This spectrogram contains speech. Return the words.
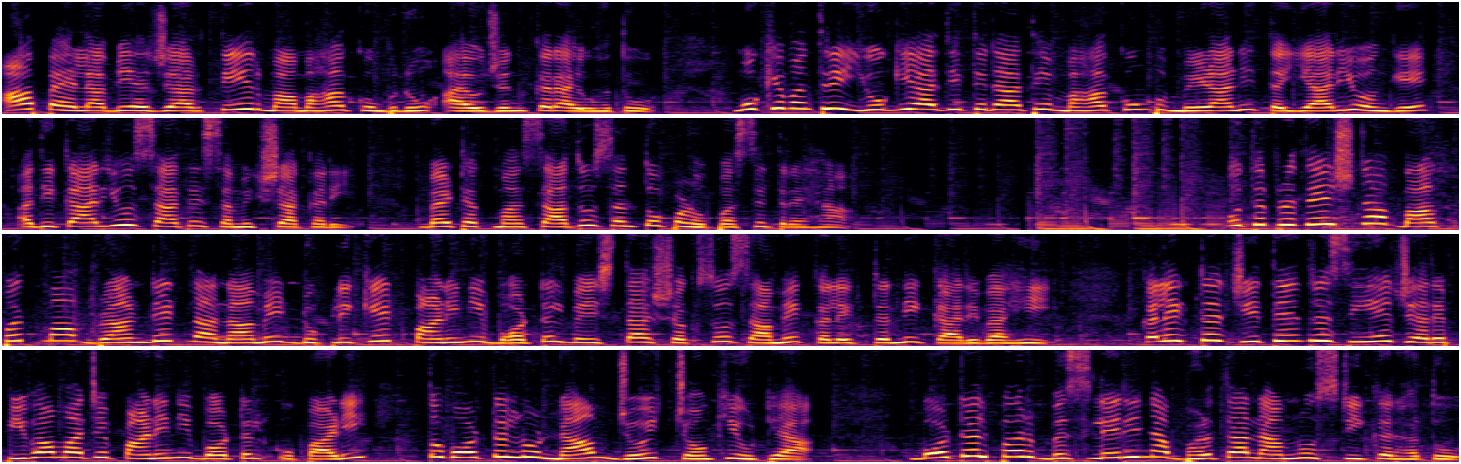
આ પહેલા બે હજાર તેરમાં મહાકુંભનું આયોજન કરાયું હતું. મુખ્યમંત્રી યોગી આદિત્યનાથે મહાકુંભ મેળાની તૈયારીઓ અંગે અધિકારીઓ સાથે સમીક્ષા કરી. બેઠકમાં સાધુ સંતો પણ ઉપસ્થિત રહ્યા. ઉત્તર પ્રદેશના બાગપતમાં બ્રાન્ડેડના નામે ડુપ્લિકેટ પાણીની બોટલ વેચતા શખ્સો સામે કલેક્ટરની કાર્યવાહી. કલેક્ટર જીતેન્દ્રસિંહે જ્યારે પીવા માટે પાણીની બોટલ ઉપાડી, તો બોટલનું નામ જોઈ ચોંકી ઉઠ્યા. બોટલ પર બિસ્લેરીના ભળતા નામનું સ્ટીકર હતું.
